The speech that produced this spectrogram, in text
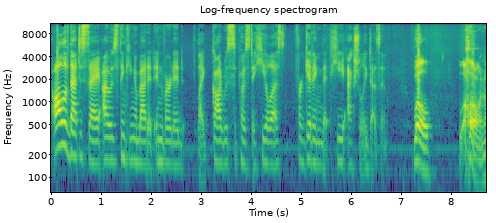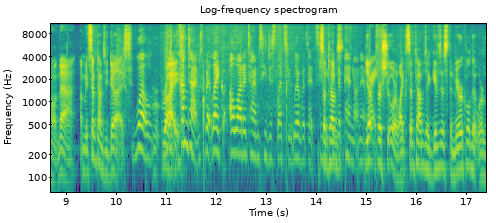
all of that to say, I was thinking about it inverted. Like God was supposed to heal us, forgetting that He actually doesn't. Well, well, hold on on that. I mean, sometimes he does. Well, right. right. Sometimes, but like a lot of times, He just lets you live with it, so Sometimes you can depend on Him. Yep, right? for sure. Like sometimes it gives us the miracle that we're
